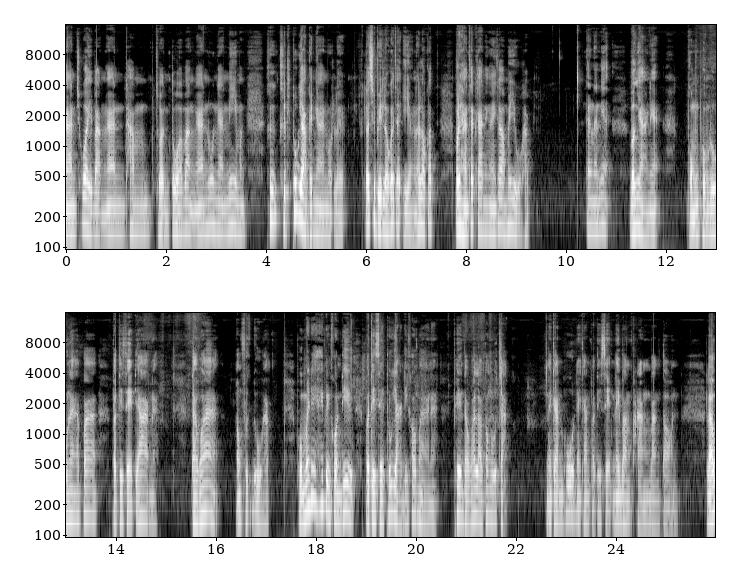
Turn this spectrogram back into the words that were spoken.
งานช่วยบ้างงานทำส่วนตัวบ้างงานนู่นงานนี่มันคือคือทุกอย่างเป็นงานหมดเลย แล้วชีวิตเราก็จะเอียงแล้วเราก็บริหารจัดการยังไงก็เอาไม่อยู่ครับ ดังนั้นเนี่ยบางอย่างเนี่ยผมผมรู้นะครับว่าปฏิเสธยากนะ แต่ว่าลองฝึกดูครับ ผมไม่ได้ให้เป็นคนที่ปฏิเสธทุกอย่างที่เข้ามานะ เพียงแต่ว่าเราต้องรู้จักในการพูดในการปฏิเสธในบางครั้งบางตอน แล้ว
